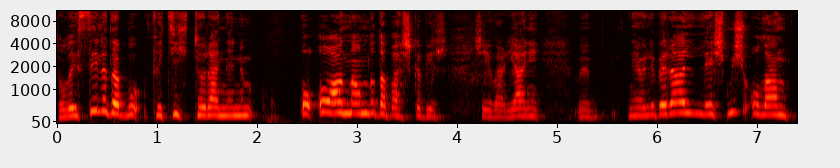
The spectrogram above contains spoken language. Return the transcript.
Dolayısıyla da bu fetih törenlerinin o, o anlamda da başka bir şey var. Yani e, neoliberalleşmiş olan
